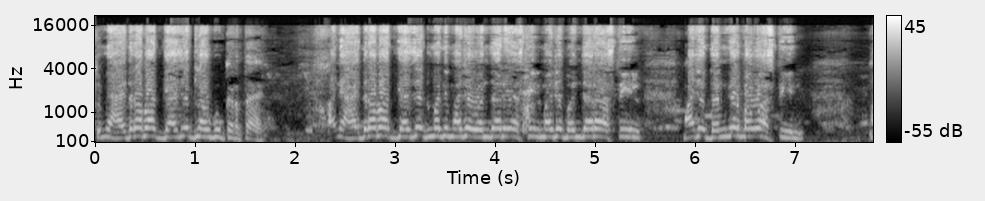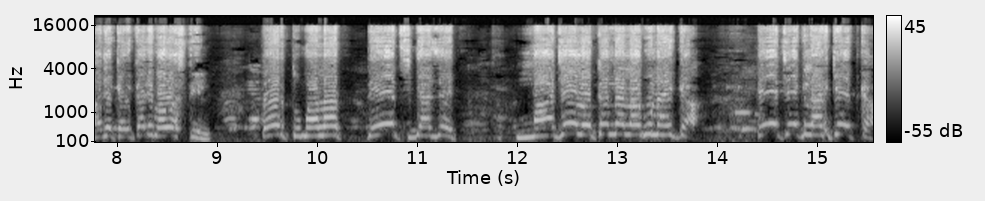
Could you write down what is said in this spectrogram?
तुम्ही हैदराबाद गॅजेट लागू करताय आणि हैदराबाद गॅजेटमध्ये माझे वंजारी असतील माझे बंजारा असतील माझे धनगर भाऊ असतील माझे कैकाडी भाऊ असतील तर तुम्हाला तेच गॅजेट माझ्या लोकांना लागू नाही का? तेच एक लाडके आहेत का?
